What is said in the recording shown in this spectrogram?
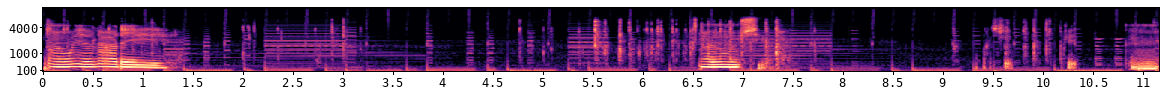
Bueno, voy a hablar eh... Anuncio. Eso, ok. Mm.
